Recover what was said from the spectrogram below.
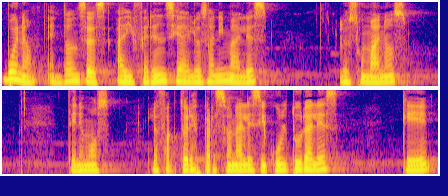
Bueno, entonces, a diferencia de los animales, los humanos tenemos los factores personales y culturales que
